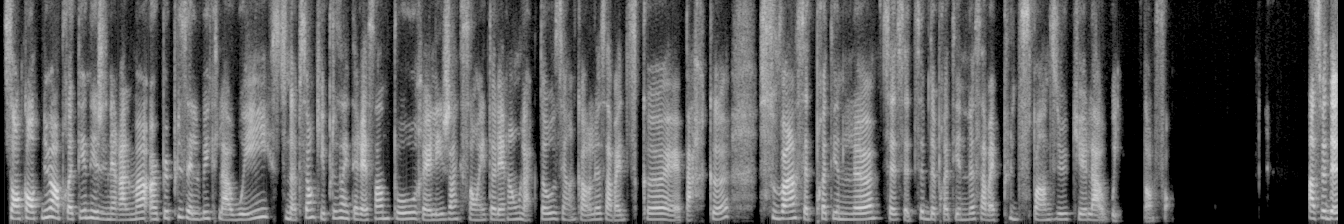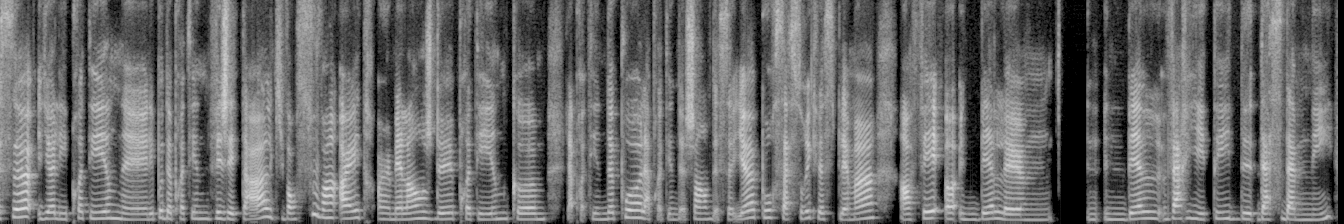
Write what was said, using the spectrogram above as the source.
Son contenu en protéines est généralement un peu plus élevé que la whey. C'est une option qui est plus intéressante pour euh, les gens qui sont intolérants au lactose et encore là, ça va être du cas euh, par cas. Souvent, cette protéine-là, ce, type de protéine-là, ça va être plus dispendieux que la whey, dans le fond. Ensuite de ça, il y a les protéines, euh, les poudres de protéines végétales qui vont souvent être un mélange de protéines comme la protéine de pois, la protéine de chanvre, de soya, pour s'assurer que le supplément, en fait, a une belle, euh, une, belle variété d'acides aminés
